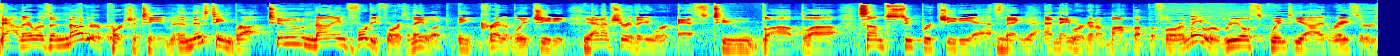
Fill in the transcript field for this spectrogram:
Now there was another Porsche team, and this team brought two 944s, and they look incredibly cheaty. Yeah. And I'm sure they were S2 blah blah, some super cheaty ass thing, Yeah. and they were gonna mop up the floor, and they were real squinty-eyed racers.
